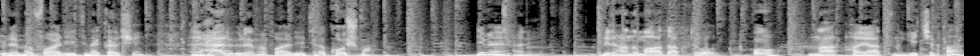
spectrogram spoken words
Üreme faaliyetine karşı yani her üreme faaliyetine koşma. Değil mi? Hani bir hanıma adapte ol. Ona hayatını geçir falan.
